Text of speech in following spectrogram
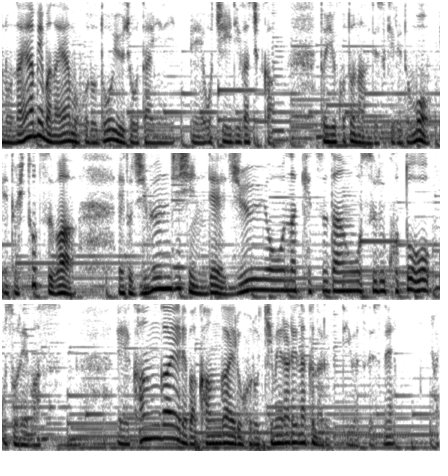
あの悩めば悩むほどどういう状態にえー、陥りがちかということなんですけれども、えー、と一つは、えー、と自分自身で重要な決断をすることを恐れます、えー、考えれば考えるほど決められなくなるっていうやつですね、は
